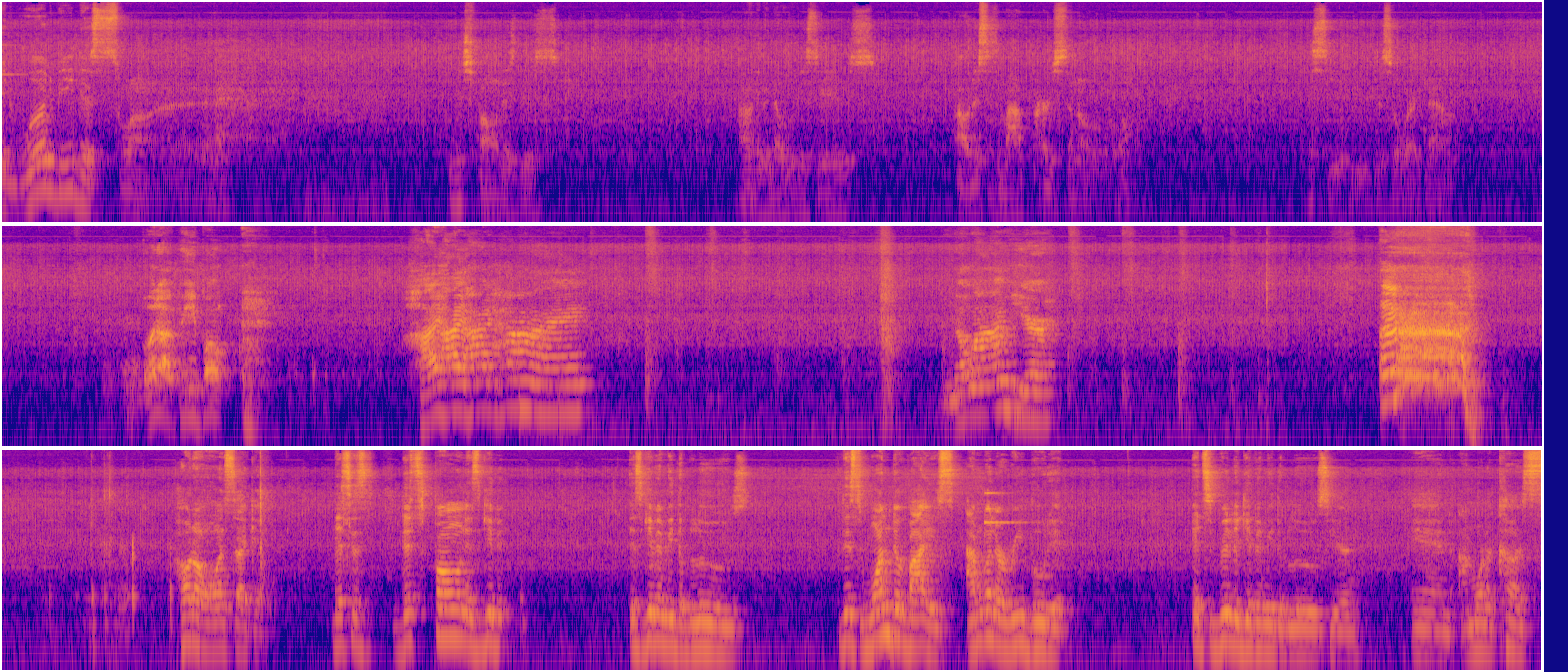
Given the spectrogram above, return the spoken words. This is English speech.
It would be this one. Which phone is this? I don't even know who this is. Oh, this is my personal. Let's see if this will work now. What up, people? Hi, hi, hi, hi. You know why I'm here. Hold on one second. This is this phone is giving is giving me the blues. This one device, I'm gonna reboot it. It's really giving me the blues here. And I'm gonna cuss,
